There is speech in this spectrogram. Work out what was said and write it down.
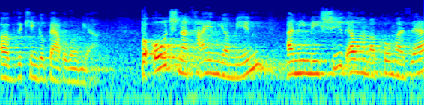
of the king of Babylonia. בעוד שנתיים ימים אני משיב אל המקום הזה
